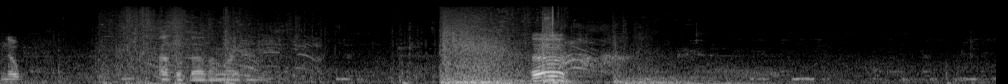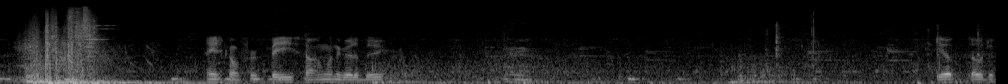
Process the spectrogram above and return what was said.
Nope. Up above on White House. Oh! For B, so I'm gonna go to B. Yep, told you.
